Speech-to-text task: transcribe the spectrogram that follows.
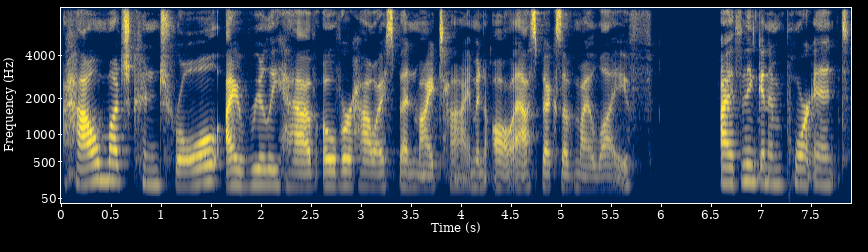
how much control I really have over how I spend my time in all aspects of my life. I think an important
